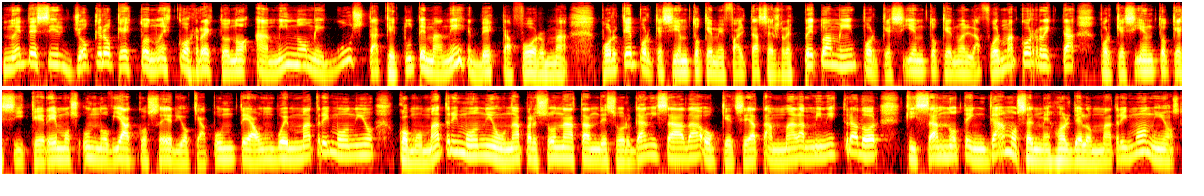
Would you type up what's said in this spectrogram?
No es decir, yo creo que esto no es correcto. No, a mí no me gusta que tú te manejes de esta forma. ¿Por qué? Porque siento que me faltas el respeto a mí, porque siento que no es la forma correcta, porque siento que si queremos un noviazgo serio que apunte a un buen matrimonio, como matrimonio, una persona tan desorganizada o que sea tan mal administrador, quizás no tengamos el mejor de los matrimonios matrimonios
